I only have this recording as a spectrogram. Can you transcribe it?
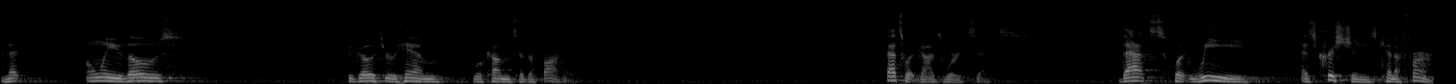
and that only those who go through him will come to the Father. That's what God's word says. That's what we as Christians can affirm.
